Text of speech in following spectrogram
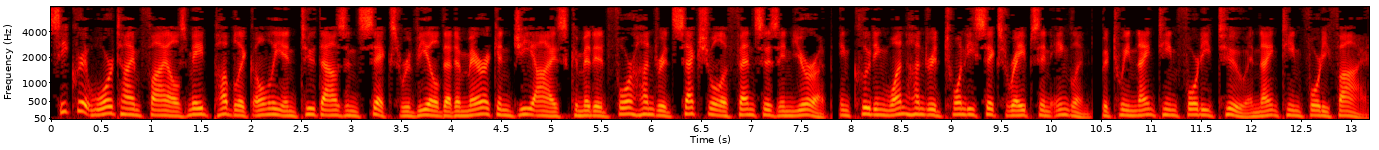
Secret wartime files made public only in 2006 reveal that American GIs committed 400 sexual offenses in Europe, including 126 rapes in England, between 1942 and 1945.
